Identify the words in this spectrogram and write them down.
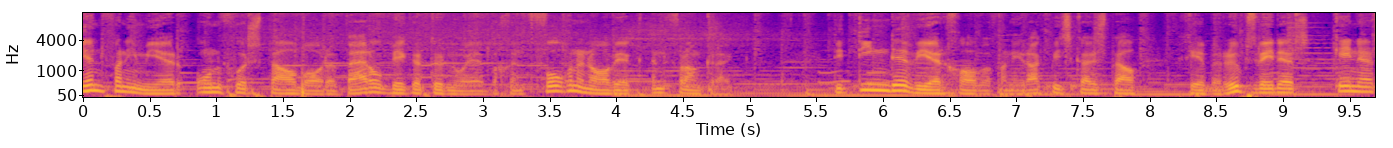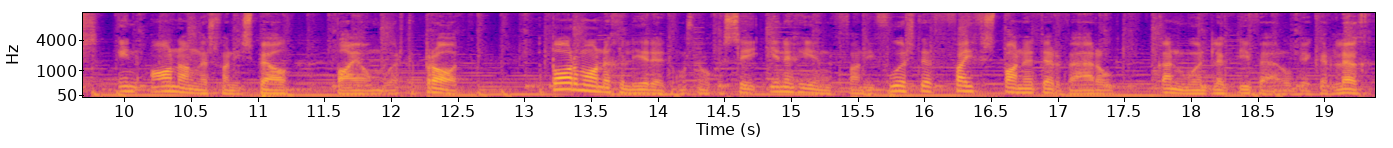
Een van die meer onvoorspelbare wêreldbeker toernooie begin volgende naweek in Frankryk. Die 10de weergawe van die rugby skouspel gee beroepswedders, kenners en aanhangers van die spel baie om oor te praat. 'n Paar maande gelede het ons nog gesê enige een van die voorste 5 spanne ter wêreld kan moontlik die wêreldbeker lig.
